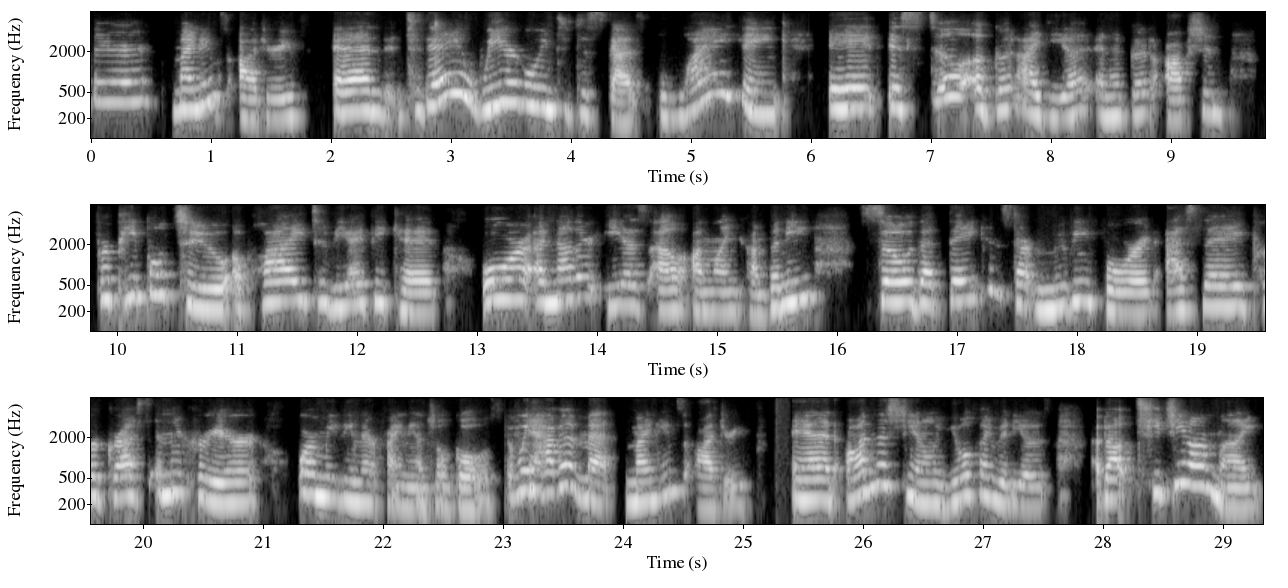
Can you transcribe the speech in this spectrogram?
there. My name's Audrey, and today we are going to discuss why I think it is still a good idea and a good option for people to apply to VIP Kid or another ESL online company so that they can start moving forward as they progress in their career or meeting their financial goals. If we haven't met, my name's Audrey, and on this channel, you will find videos about teaching online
